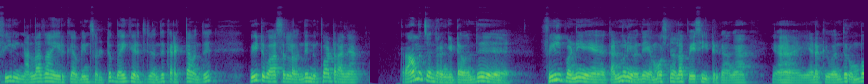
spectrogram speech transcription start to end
ஃபீல் நல்லா தான் இருக்குது அப்படின்னு சொல்லிட்டு பைக் எடுத்துகிட்டு வந்து கரெக்டாக வந்து வீட்டு வாசலில் வந்து நிப்பாட்டுறாங்க. ராமச்சந்திரன் கிட்ட வந்து ஃபீல் பண்ணி கண்மணி வந்து எமோஷ்னலாக பேசிக்கிட்டு இருக்காங்க. எனக்கு வந்து ரொம்ப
